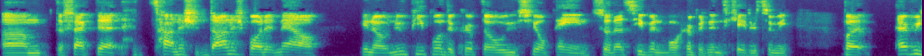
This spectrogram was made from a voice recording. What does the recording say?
Um, the fact that Danish, Danish bought it now, you know, new people into crypto always feel pain. So that's even more of an indicator to me. But every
